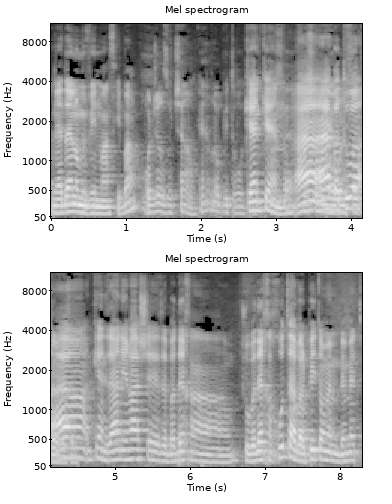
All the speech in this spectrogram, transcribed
אני עדיין לא מבין מה הסיבה. רוג'רס הוא שם, כן? לא פיתרו אותו. כן, כן. היה, היה בטוח, היה, כן, זה היה נראה שזה בדרך, שהוא בדרך החוצה, אבל פתאום הם באמת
